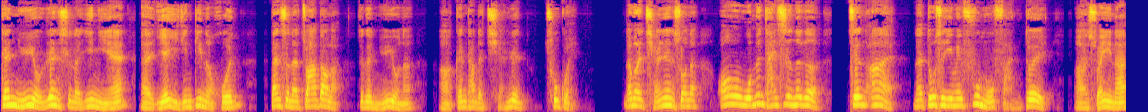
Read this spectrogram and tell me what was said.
跟女友认识了一年，呃，也已经订了婚，但是呢，抓到了这个女友呢，啊，跟他的前任出轨。那么前任说呢，哦，我们才是那个真爱，那都是因为父母反对啊，所以呢，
